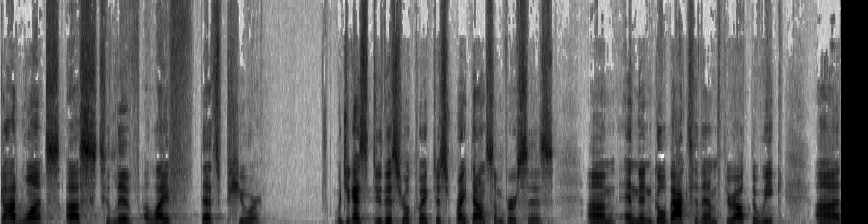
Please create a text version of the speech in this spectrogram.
God wants us to live a life that's pure. Would you guys do this real quick? Just write down some verses um, and then go back to them throughout the week. Uh,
